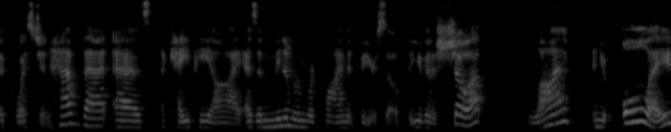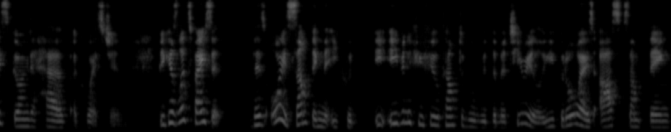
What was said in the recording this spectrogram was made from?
a question. Have that as a KPI, as a minimum requirement for yourself that you're going to show up live and you're always going to have a question. Because let's face it, there's always something that you could, even if you feel comfortable with the material, you could always ask something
